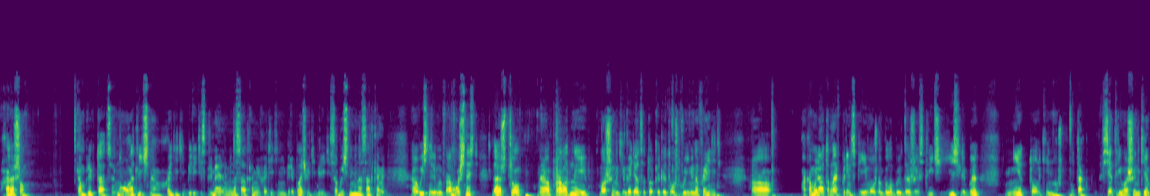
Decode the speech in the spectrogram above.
Хорошо. Комплектация. Ну, отлично. Хотите, берите с премиальными насадками, хотите, не переплачивайте, берите с обычными насадками. А, выяснили мы про мощность, да, что проводные машинки годятся только для того, чтобы именно фейдить. А, аккумуляторная, в принципе, и можно было бы даже и стричь, если бы не тонкий нож. Итак, все три машинки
